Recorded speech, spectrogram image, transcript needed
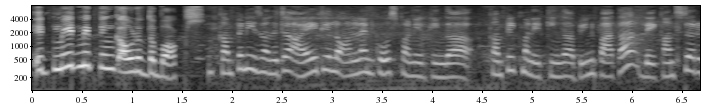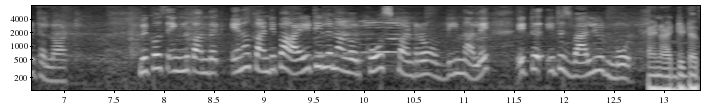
it made me think out of the box. கம்பெனிஸ் வந்துட்டு ஐஐடியில் ஆன்லைன் கோர்ஸ் பண்ணியிருக்கீங்க கம்ப்ளீட் பண்ணியிருக்கீங்க அப்படின்னு பார்த்தா தே கன்சிடர் இட் அ லாட் பிகாஸ் எங்களுக்கு அந்த ஏன்னா கண்டிப்பாக ஐஐடியில் நாங்கள் ஒரு கோர்ஸ் பண்ணுறோம் அப்படின்னாலே இட் இட் இஸ் வேல்யூட் மோர் And I did a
